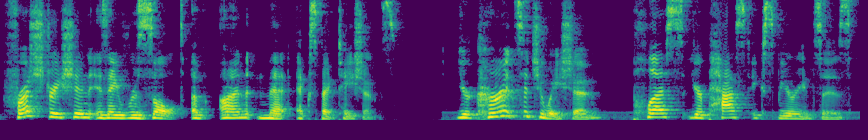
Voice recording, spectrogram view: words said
frustration is a result of unmet expectations. Your current situation, plus your past experiences,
